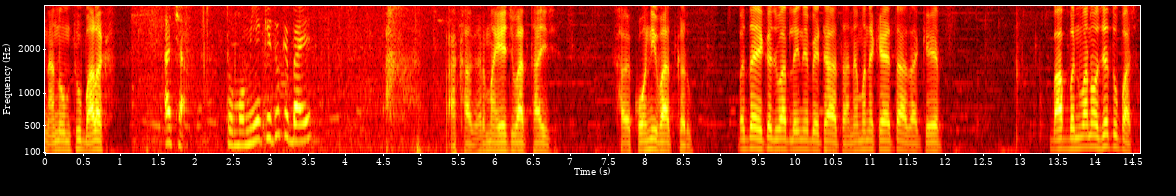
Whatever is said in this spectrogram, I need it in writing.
નાનું અમથું બાળક. અચ્છા. તો મમ્મીએ કીધું કે બાએ આખા ઘરમાં એ જ વાત થાય છે. હવે કોની વાત કરું? બધા એક જ વાત લઈને બેઠા હતા અને મને કહેતા હતા કે, બાપ બનવાનો છે તું પાછો.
